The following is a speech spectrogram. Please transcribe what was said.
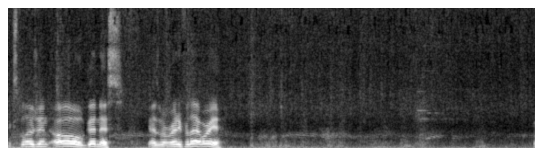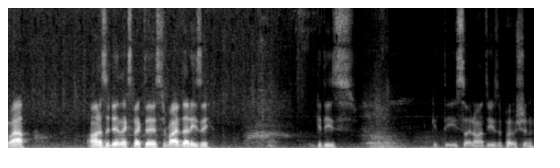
Explosion. Oh goodness. You guys weren't ready for that, were you? Wow. Honestly didn't expect to survive that easy. Get these. Get these so I don't have to use a potion.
